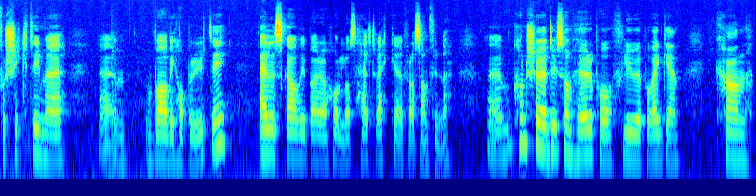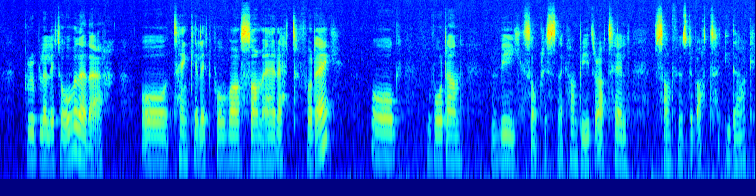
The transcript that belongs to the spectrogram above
forsiktige med eh, hva vi hopper ut i? Eller skal vi bare holde oss helt vekke fra samfunnet? Um, kanskje du som hører på Flue på veggen, kan gruble litt over det der. Og tenke litt på hva som er rett for deg, og hvordan vi som kristne kan bidra til samfunnsdebatt i dag.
